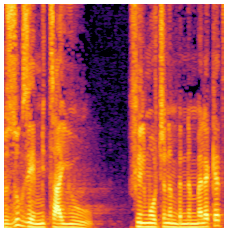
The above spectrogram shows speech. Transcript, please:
ብዙ ጊዜ የሚታዩ ፊልሞችንም ብንመለከት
